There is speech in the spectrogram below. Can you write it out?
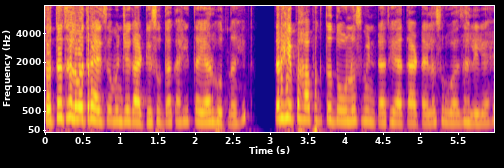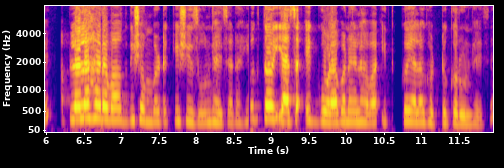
सतत हलवत राहायचं म्हणजे गाठी सुद्धा काही तयार होत नाहीत. तर हे पहा फक्त दोनच मिनिटात हे आता आटायला सुरुवात झालेली आहे. आपल्याला हा रवा अगदी शंभर टक्के शिजवून घ्यायचा नाही. फक्त याचा एक गोळा बनायला हवा इतकं याला घट्ट करून घ्यायचं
